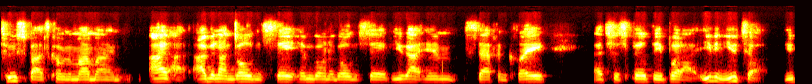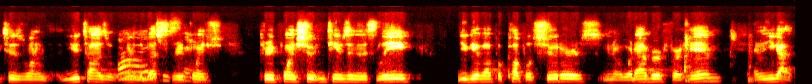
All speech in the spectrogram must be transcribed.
Two spots come to my mind. I, I I've been on Golden State. Him going to Golden State. If you got him, Steph and Klay, that's just filthy. But uh, even Utah, Utah is one of Utah's oh, one of the best three point three point shooting teams in this league. You give up a couple shooters, you know, whatever for him, and then you got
